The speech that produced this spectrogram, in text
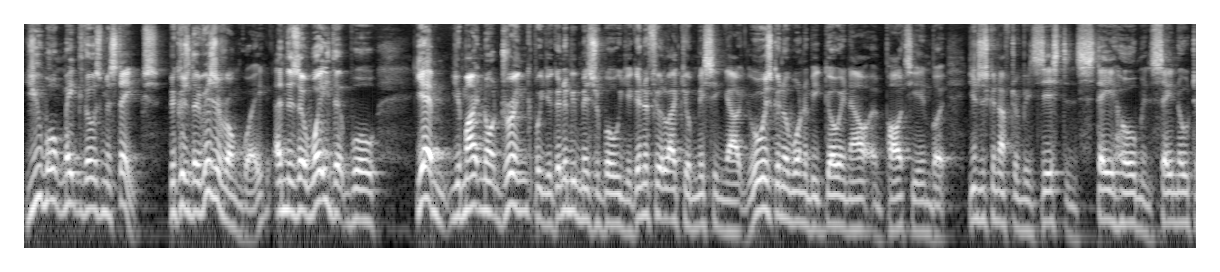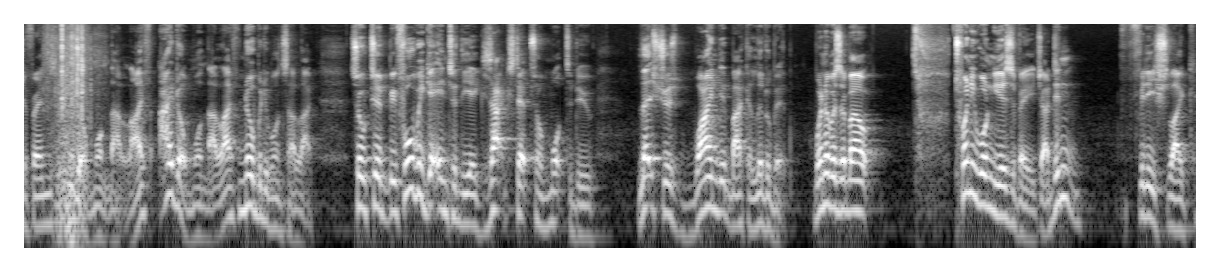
you won't make those mistakes. Because there is a wrong way, and there's a way that will yeah, you might not drink, but you're going to be miserable. You're going to feel like you're missing out. You're always going to want to be going out and partying, but you're just going to have to resist and stay home and say no to friends. You don't want that life. I don't want that life. Nobody wants that life. So, to, before we get into the exact steps on what to do, let's just wind it back a little bit. When I was about 21 years of age, I didn't finish like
